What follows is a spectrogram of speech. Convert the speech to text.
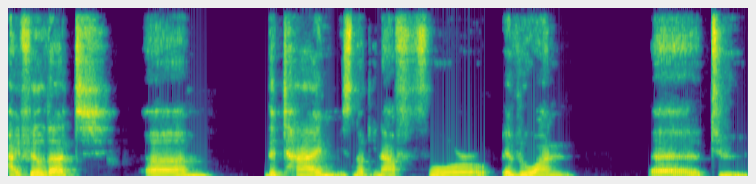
I feel that um, the time is not enough for everyone uh, to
